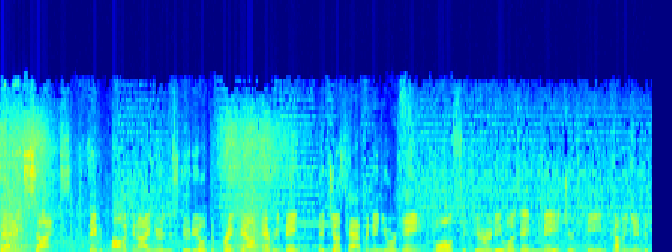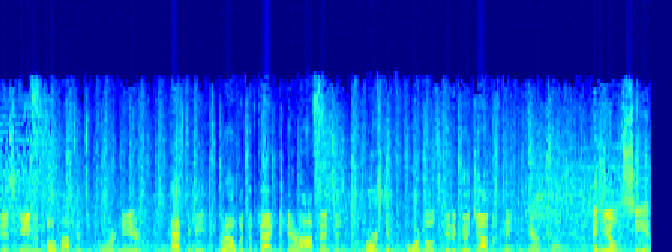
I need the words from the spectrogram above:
that excites. David Pollack and I here in the studio to break down everything that just happened in your game. Ball security was a major theme coming into this game, and both offensive coordinators have to be thrilled with the fact that their offenses, first and foremost, did a good job of taking care of the ball. And you don't see it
